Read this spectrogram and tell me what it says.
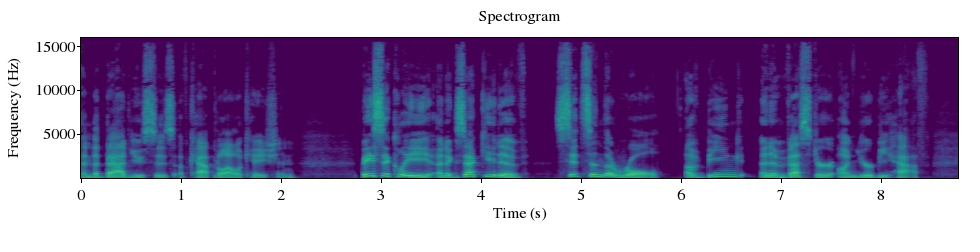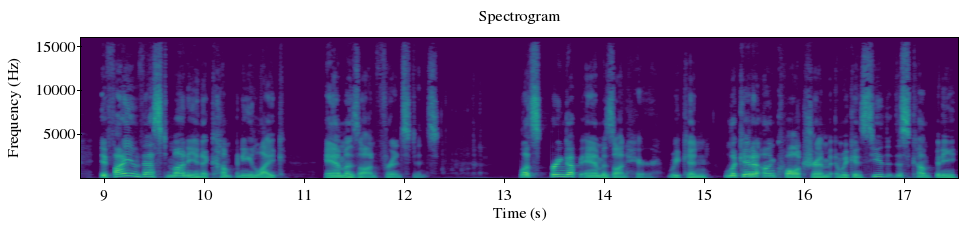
and the bad uses of capital allocation. Basically, an executive sits in the role of being an investor on your behalf. If I invest money in a company like Amazon, for instance, let's bring up Amazon here. We can look at it on Qualtrim and we can see that this company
